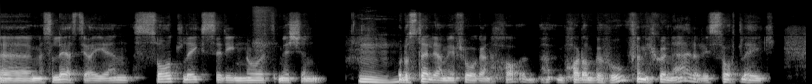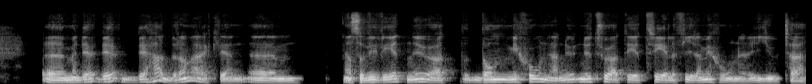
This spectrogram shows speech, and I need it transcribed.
Eh, men så läste jag igen Salt Lake City North Mission. Mm. Och då ställde jag mig frågan, har, har de behov för missionärer i Salt Lake? Eh, men det, det, det hade de verkligen. Alltså vi vet nu att de missionerna, nu, nu tror jag att det är tre eller fyra missioner i Utah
